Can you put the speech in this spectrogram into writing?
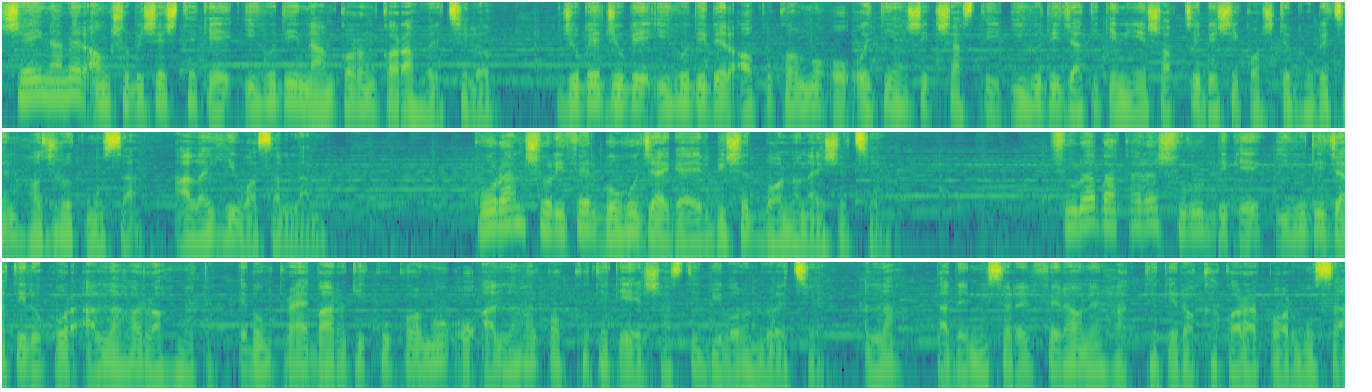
সেই নামের অংশবিশেষ থেকে ইহুদি নামকরণ করা হয়েছিল। যুগে যুগে ইহুদিদের অপকর্ম ও ঐতিহাসিক শাস্তি ইহুদি জাতিকে নিয়ে সবচেয়ে বেশি কষ্টে ভুগেছেন হজরত মুসা আলাইহি ওয়াসাল্লাম। কোরআন শরীফের বহু জায়গায় এর বিশদ বর্ণনা এসেছে। সুরা বাকারার শুরুর দিকে ইহুদি জাতির উপর আল্লাহর রহমত এবং প্রায় বারোটি কুকর্ম ও আল্লাহর পক্ষ থেকে শাস্তির বিবরণ রয়েছে। আল্লাহ তাদের মিসরের ফেরাউনের হাত থেকে রক্ষা করার পর মুসা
